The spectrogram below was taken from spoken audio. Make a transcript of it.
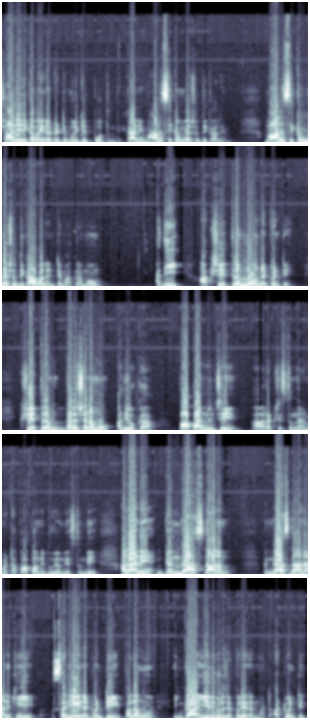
శారీరకమైనటువంటి మురికి పోతుంది. కానీ మానసికంగా శుద్ధి కాలేము మానసికంగా శుద్ధి కావాలంటే మాత్రము అది ఆ క్షేత్రంలో ఉన్నటువంటి క్షేత్రం దర్శనము అది ఒక పాపాన్ని నుంచి రక్షిస్తుంది అనమాట పాపాన్ని దూరం చేస్తుంది. అలానే గంగా స్నానము. గంగా స్నానానికి సరి అయినటువంటి ఫలము ఇంకా ఏది కూడా చెప్పలేరనమాట అటువంటి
